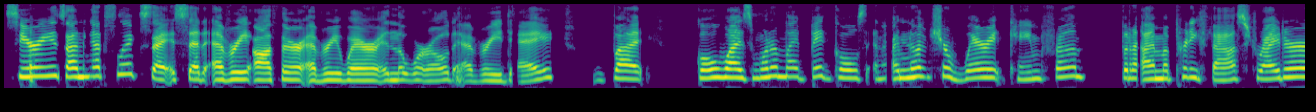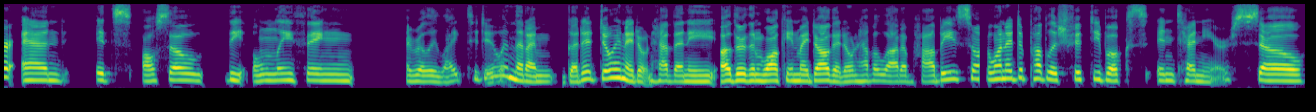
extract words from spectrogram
series on Netflix. I said every author everywhere in the world every day. But goal wise, one of my big goals, and I'm not sure where it came from, but I'm a pretty fast writer. And it's also the only thing I really like to do and that I'm good at doing. I don't have any other than walking my dog. I don't have a lot of hobbies. So I wanted to publish 50 books in 10 years. So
